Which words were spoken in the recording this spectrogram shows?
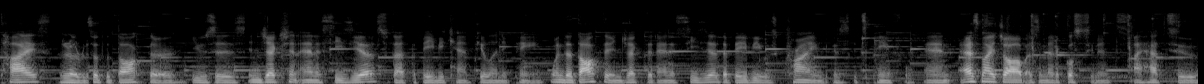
ties. So the doctor uses injection anesthesia so that the baby can't feel any pain. When the doctor injected anesthesia, the baby was crying because it's painful. And as my job as a medical student, I had to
